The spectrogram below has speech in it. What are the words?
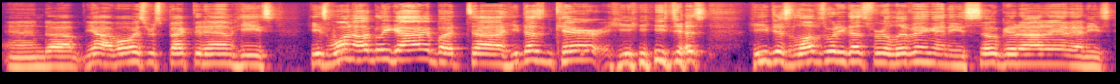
and uh, yeah, I've always respected him. He's he's one ugly guy, but uh, he doesn't care. He, he just he just loves what he does for a living, and he's so good at it. And he's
